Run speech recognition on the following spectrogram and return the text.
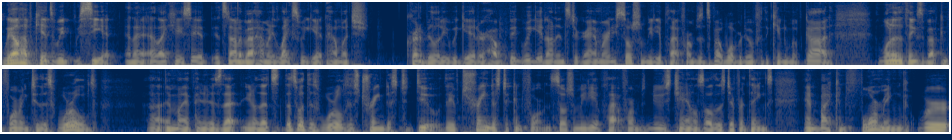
we all have kids. We we see it, and I, I like how you say it. It's not about how many likes we get, how much credibility we get, or how big we get on Instagram or any social media platforms. It's about what we're doing for the kingdom of God. one of the things about conforming to this world. Uh, in my opinion, is that you know that's that's what this world has trained us to do. They've trained us to conform. Social media platforms, news channels, all those different things, and by conforming, we're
